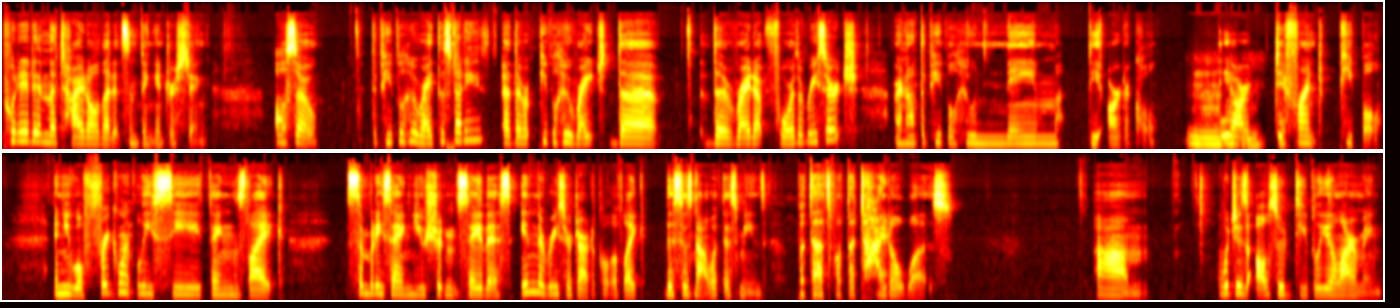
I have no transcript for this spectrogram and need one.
put it in the title that it's something interesting. Also, the people who write the studies, uh, the people who write the the write up for the research, are not the people who name the article. Mm-hmm. They are different people, and you will frequently see things like somebody saying you shouldn't say this in the research article of like this is not what this means, but that's what the title was. Um, which is also deeply alarming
